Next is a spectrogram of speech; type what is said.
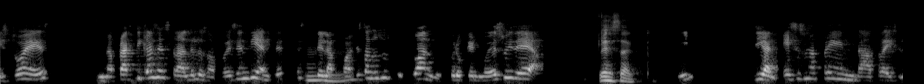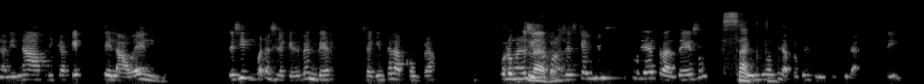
esto es una práctica ancestral de los afrodescendientes, de la cual se están usufructuando, pero que no es su idea. Exacto. ¿sí? Digan, esa es una prenda tradicional en África que te la vendo. Es decir, bueno, si la quieres vender, si alguien te la compra, por lo menos si conoces que hay una historia detrás de eso, Exacto. cultural, ¿sí?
